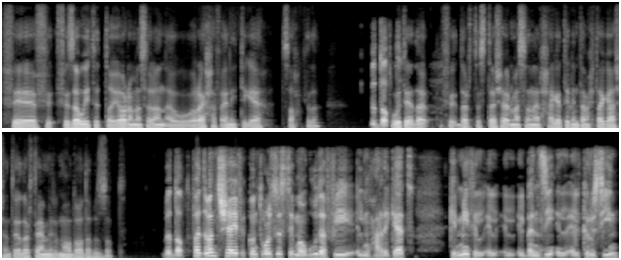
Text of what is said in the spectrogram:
في في, في زاوية الطيارة مثلا أو رايحة في أنهي اتجاه صح كده؟ بالضبط. وتقدر تقدر تستشعر مثلا الحاجات اللي أنت محتاجها عشان تقدر تعمل الموضوع ده بالظبط بالضبط. فزي ما انت شايف ال control system موجودة في المحركات كمية ال- ال- ال- البنزين ال- الكيروسين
